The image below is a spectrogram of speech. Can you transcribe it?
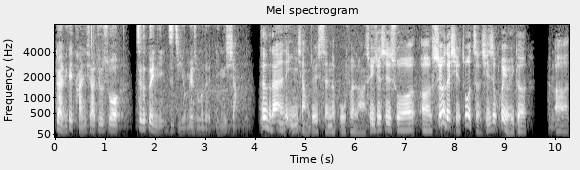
对啊，你可以谈一下，就是说这个对你自己有没有什么的影响？这个当然是影响最深的部分啦，所以就是说，呃，所有的写作者其实会有一个，呃，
